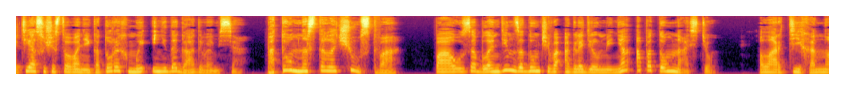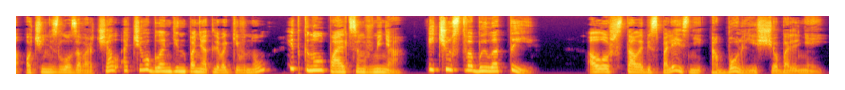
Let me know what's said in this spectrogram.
те, о существовании которых мы и не догадываемся. Потом настало чувство. Пауза, блондин задумчиво оглядел меня, а потом Настю. Лар тихо, но очень зло заворчал, отчего блондин понятливо кивнул и ткнул пальцем в меня. «И чувство было ты!» а ложь стала бесполезней, а боль еще больней.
